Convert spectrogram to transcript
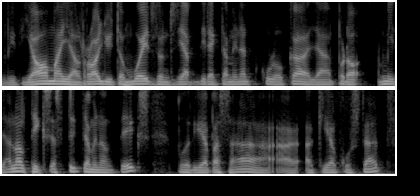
l'idioma i el rotllo i Tom Waits doncs ja directament et col·loca allà, però mirant el text, estrictament el text, podria passar a, aquí al costat.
